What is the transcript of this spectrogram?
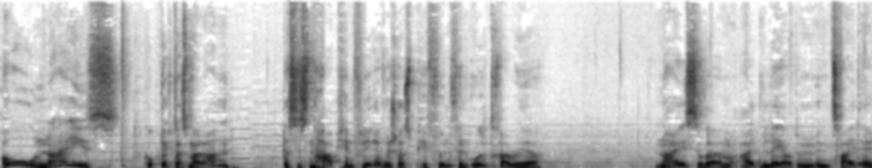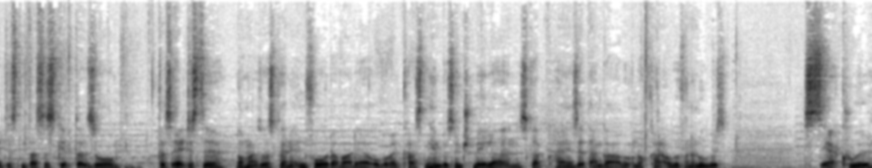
Oh, nice! Guckt euch das mal an. Das ist ein Harpchen Flederwisch aus P5 in Ultra Rare. Nice, sogar im alten Layout, im, im zweitältesten, das es gibt. Also das älteste, nochmal so als kleine Info, da war der obere Kasten hier ein bisschen schmäler und es gab keine Set-Angabe und auch kein Auge von Anubis. Sehr cool.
